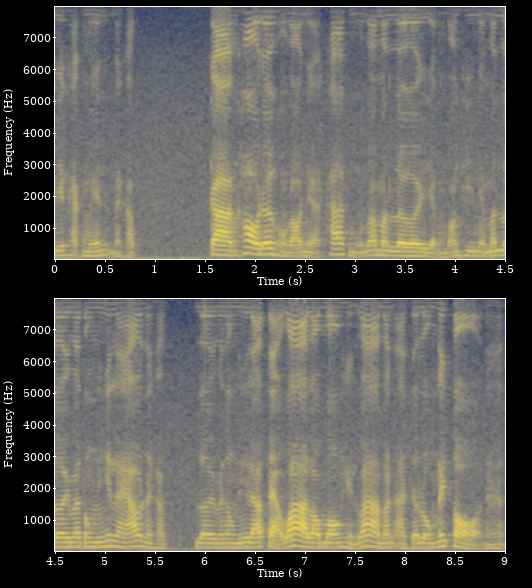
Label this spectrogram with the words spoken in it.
รีแท็กเมนต์นะครับ การเข้าเดอร์ของเราเนี่ยถ้าสมมุติว่ามันเลยอย่างบางทีเนี่ยมันเลยมาตรงนี้แล้วนะครับ เลยมาตรงนี้แล้วแต่ว่าเรามองเห็นว่ามันอาจจะลงได้ต่อนะฮะ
